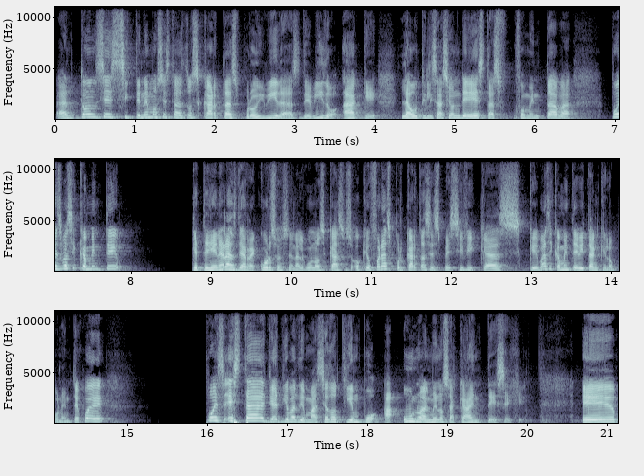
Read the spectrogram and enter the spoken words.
Entonces, si tenemos estas dos cartas prohibidas debido a que la utilización de estas fomentaba, pues básicamente que te llenaras de recursos en algunos casos o que fueras por cartas específicas que básicamente evitan que el oponente juegue, pues esta ya lleva demasiado tiempo a uno, al menos acá en TSG. Eh,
